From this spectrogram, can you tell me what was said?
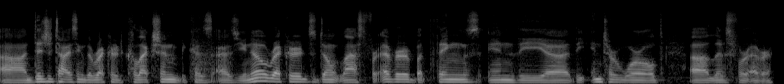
uh, digitizing the record collection because, as you know, records don't last forever, but things in the uh, the interworld uh, lives forever,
